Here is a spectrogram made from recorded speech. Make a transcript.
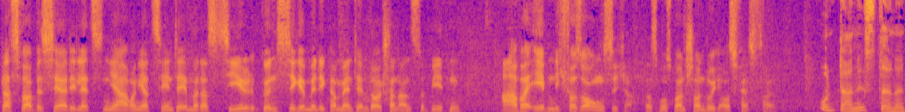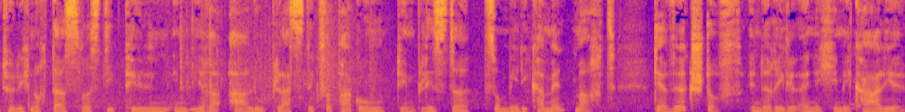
das war bisher die letzten Jahre und Jahrzehnte immer das Ziel, günstige Medikamente in Deutschland anzubieten, aber eben nicht versorgungssicher. Das muss man schon durchaus festhalten. Und dann ist da natürlich noch das, was die Pillen in ihrer Alu-Plastikverpackung, dem Blister, zum Medikament macht. Der Wirkstoff, in der Regel eine Chemikalie.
